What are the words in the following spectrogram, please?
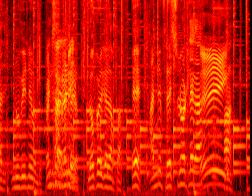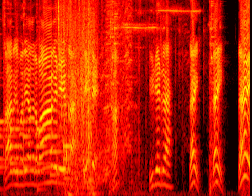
అది నువ్వు వీడినే ఉండు రండి సార్, రండి. లోపలికి వెళ్దాంపా ఏ అన్ని ఫ్రెష్ నోట్లేగా ఏయ్, ఆ. సార్కి మర్యాదలు బాగా చేయండిరా చేయండి ఆ? ఈడేంటిరా రై రై రై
